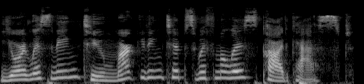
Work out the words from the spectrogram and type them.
You're listening to Marketing Tips with Melissa podcast.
